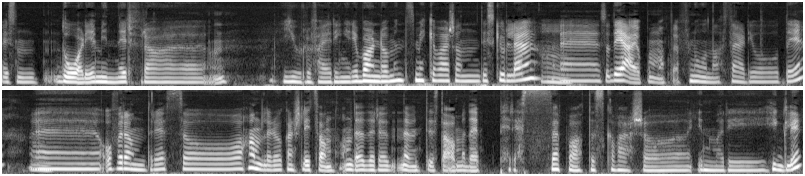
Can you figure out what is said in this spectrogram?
liksom dårlige minner fra julefeiringer i barndommen som ikke var sånn de skulle. Eh, så det er jo på en måte For noen av oss er det jo det. Eh, og for andre så handler det jo kanskje litt sånn om det dere nevnte i stad, med det presset på at det skal være så innmari hyggelig.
